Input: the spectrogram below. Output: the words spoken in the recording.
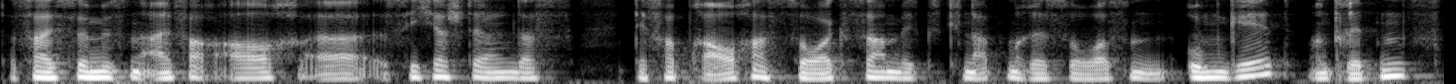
Das heißt, wir müssen einfach auch äh, sicherstellen, dass der Verbraucher sorgsam mit knappen Ressourcen umgeht. Und drittens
